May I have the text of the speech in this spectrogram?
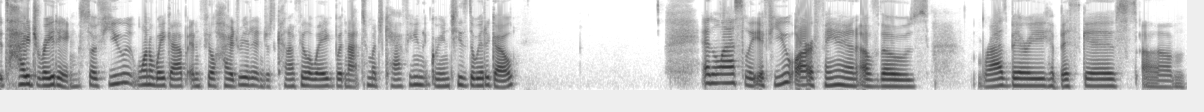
it's hydrating. So if you want to wake up and feel hydrated and just kind of feel awake but not too much caffeine, green tea is the way to go. And lastly, if you are a fan of those raspberry, hibiscus, um,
